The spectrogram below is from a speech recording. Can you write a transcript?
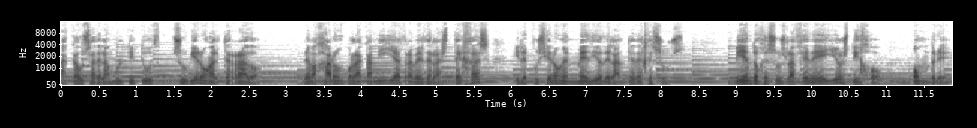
a causa de la multitud, subieron al terrado, le bajaron con la camilla a través de las tejas y le pusieron en medio delante de Jesús. Viendo Jesús la fe de ellos, dijo, Hombre,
